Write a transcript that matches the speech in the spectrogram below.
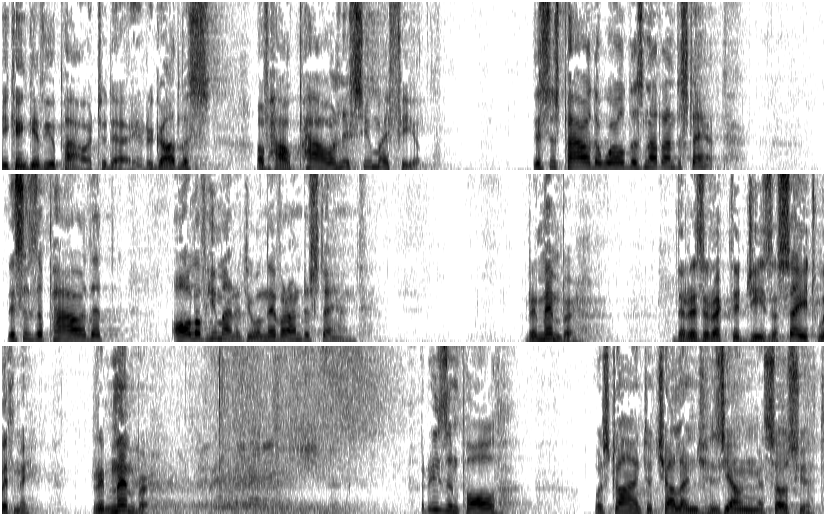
He can give you power today, regardless of how powerless you may feel. This is power the world does not understand. This is a power that all of humanity will never understand. Remember the resurrected Jesus. Say it with me. Remember. The reason Paul was trying to challenge his young associate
